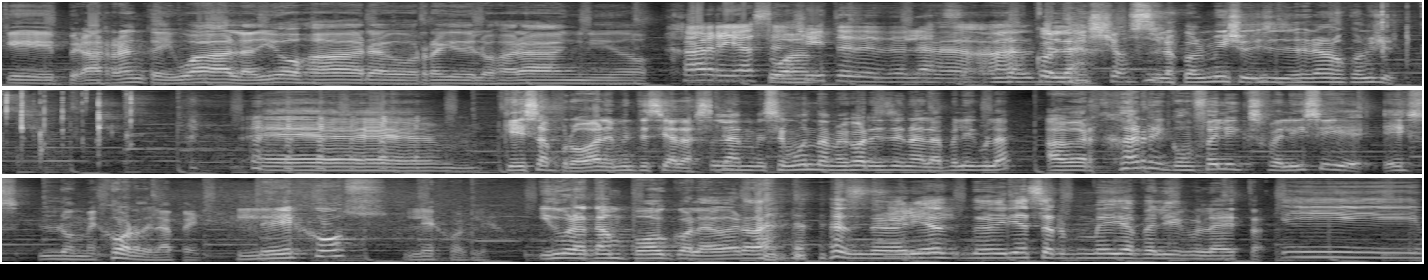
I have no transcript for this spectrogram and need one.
que arranca igual, adiós Arago, rey de los arácnidos. Harry hace el chiste de, ah, los colmillos. De, los colmillos, dice, serán los colmillos. Eh, que esa probablemente sea la, segunda mejor escena de la película. A ver, Harry con Félix Felici es lo mejor de la peli. Lejos, lejos, lejos. Y dura tan poco, la verdad. debería, debería ser media película esta. Y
